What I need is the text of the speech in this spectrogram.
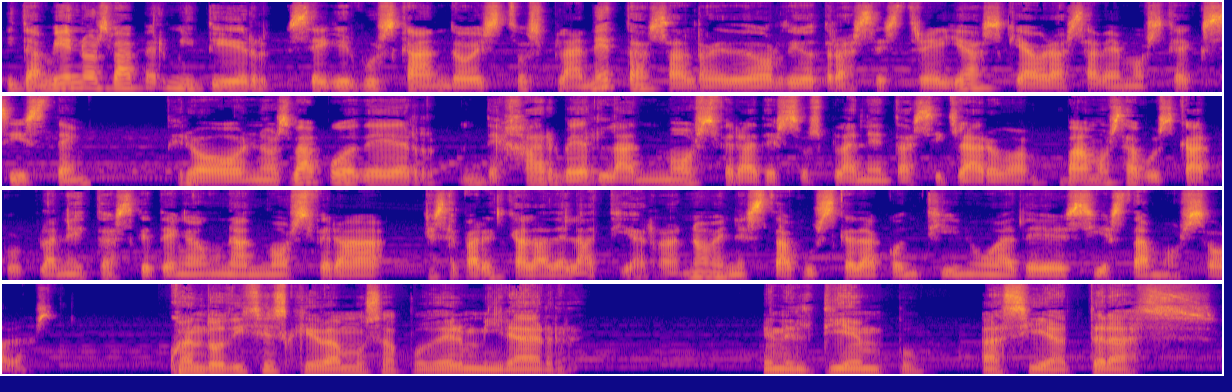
Y también nos va a permitir seguir buscando estos planetas alrededor de otras estrellas que ahora sabemos que existen pero nos va a poder dejar ver la atmósfera de esos planetas y claro, vamos a buscar por planetas que tengan una atmósfera que se parezca a la de la Tierra, ¿no? En esta búsqueda continua de si estamos solos. Cuando dices que vamos a poder mirar en el tiempo hacia atrás,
